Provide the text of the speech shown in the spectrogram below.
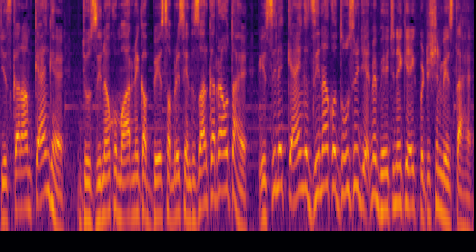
जिसका नाम कैंग है, जो जीना को मारने का बेसब्री से इंतज़ार कर रहा होता है। इसीलिए कैंग जीना को दूसरी जेल में भेजने की एक पिटिशन भेजता है।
